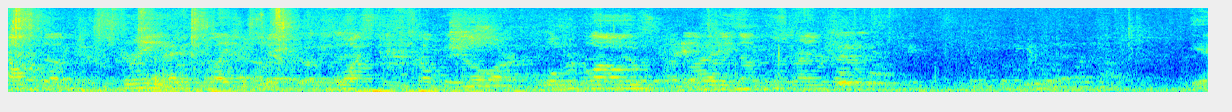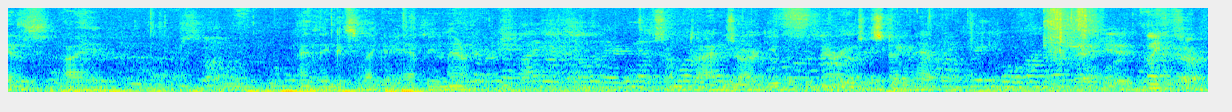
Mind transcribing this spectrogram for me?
Also, strains of the relationship between Washington and Tokyo are overblown, are they really not? Yes, I, I think it's like a happy marriage. Sometimes argue but the marriage is still happy. Thank you, Thank you, sir.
